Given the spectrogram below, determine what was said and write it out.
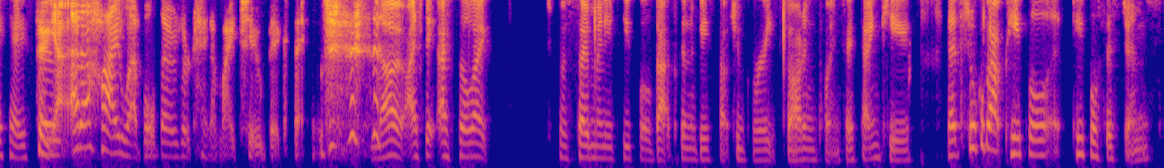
Okay. So, so yeah, at a high level, those are kind of my two big things. no, I think I feel like for so many people that's going to be such a great starting point. So thank you. Let's talk about people people systems.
